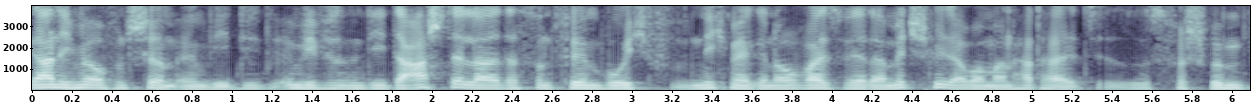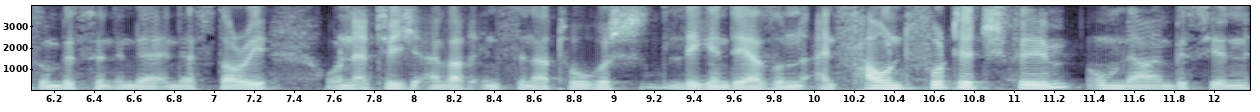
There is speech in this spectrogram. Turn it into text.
gar nicht mehr auf dem Schirm. Irgendwie, die, irgendwie sind die Darsteller, das ist so ein Film, wo ich nicht mehr genau weiß, wer da mitspielt, aber man hat halt, es verschwimmt so ein bisschen in der, in der Story und natürlich einfach inszenatorisch legendär, so ein, ein Found-Footage-Film, um da ein bisschen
